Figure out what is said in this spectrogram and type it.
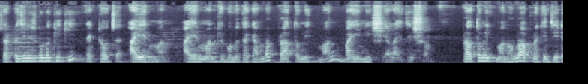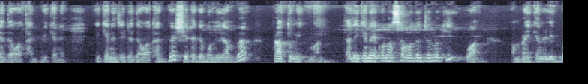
চারটা জিনিসগুলো কি কি? একটা হচ্ছে আয়ের মান। আয়ের মানকে বলে থাকি আমরা প্রাথমিক মান বা ইনিশিয়ালাইজেশন প্রাথমিক মান হলো আপনাকে যেটা দেওয়া থাকবে এখানে। এখানে যেটা দেওয়া থাকবে সেটাকে বলি আমরা প্রাথমিক মান। তাহলে এখানে এখন আছে আমাদের জন্য কি? ওয়ান। আমরা এখানে লিখব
